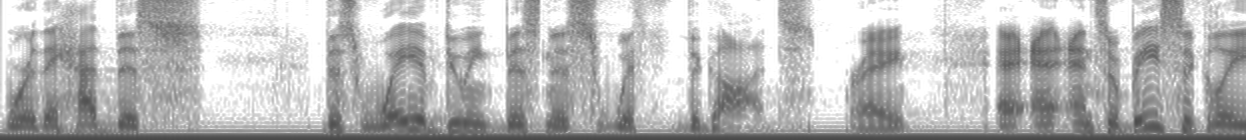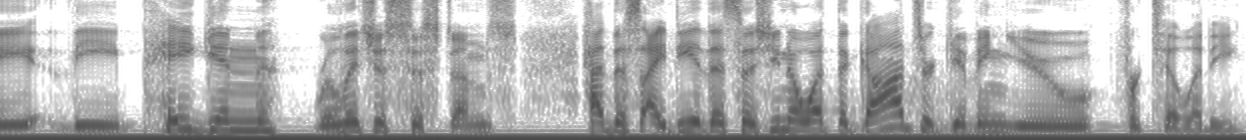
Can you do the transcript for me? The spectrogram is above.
where they had this, this way of doing business with the gods, right? And, and, so basically, the pagan religious systems had this idea that says, you know what, the gods are giving you fertility.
